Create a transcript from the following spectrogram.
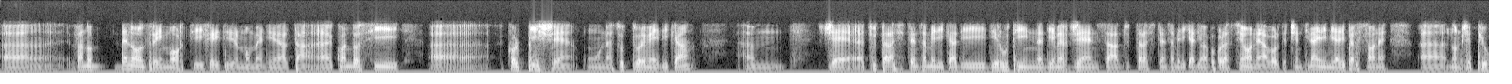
vanno ben oltre i morti e i feriti del momento in realtà. quando si colpisce una struttura medica um, c'è tutta l'assistenza medica di, di, routine, di emergenza, tutta l'assistenza medica di una popolazione, a volte centinaia di migliaia di persone, eh, non c'è più.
